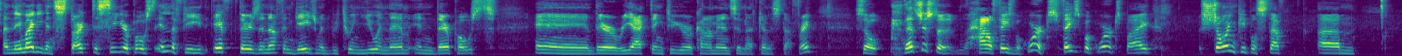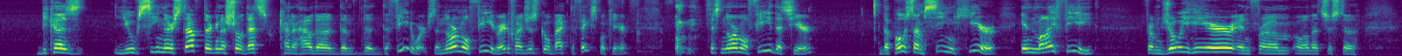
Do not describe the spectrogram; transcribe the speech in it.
And they might even start to see your posts in the feed if there's enough engagement between you and them in their posts and they're reacting to your comments and that kind of stuff, right? So that's just a, how Facebook works. Facebook works by showing people stuff um, because you've seen their stuff. They're going to show. That's kind of how the, the the the feed works. The normal feed, right? If I just go back to Facebook here, this normal feed that's here, the posts I'm seeing here in my feed from Joey here and from well, that's just a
